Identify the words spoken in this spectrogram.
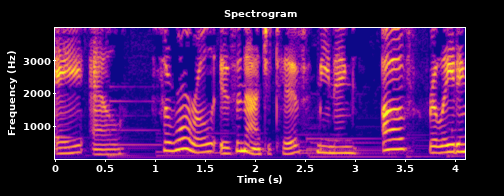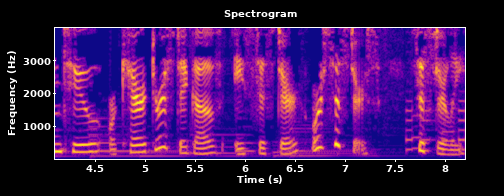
A L. Sororal is an adjective meaning of, relating to, or characteristic of a sister or sisters. Sisterly.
